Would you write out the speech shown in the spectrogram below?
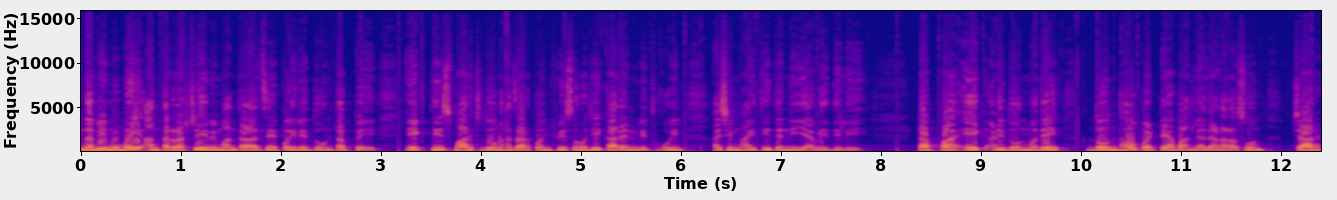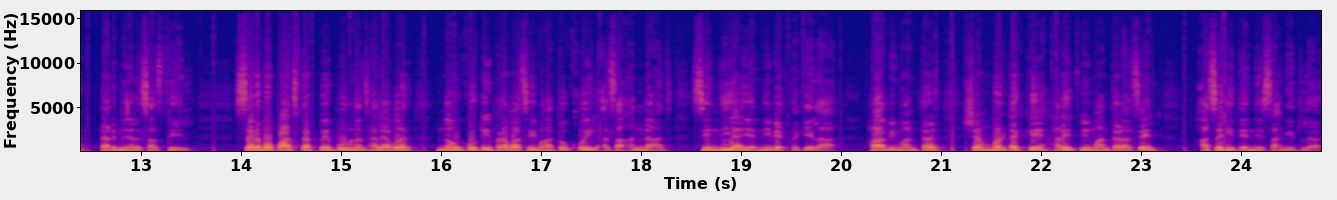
नवी मुंबई आंतरराष्ट्रीय विमानतळाचे पहिले दोन टप्पे एकतीस मार्च दोन हजार पंचवीस रोजी कार्यान्वित होईल अशी माहिती त्यांनी यावेळी दिली. टप्पा एक आणि दोन मध्ये दोन धावपट्ट्या बांधल्या जाणार असून चार टर्मिनल्स असतील. सर्व पाच टप्पे पूर्ण झाल्यावर नऊ कोटी प्रवासी वाहतूक होईल असा अंदाज सिंधिया यांनी व्यक्त केला. हा विमानतळ शंभर टक्के हरित विमानतळ असेल असंही त्यांनी सांगितलं.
